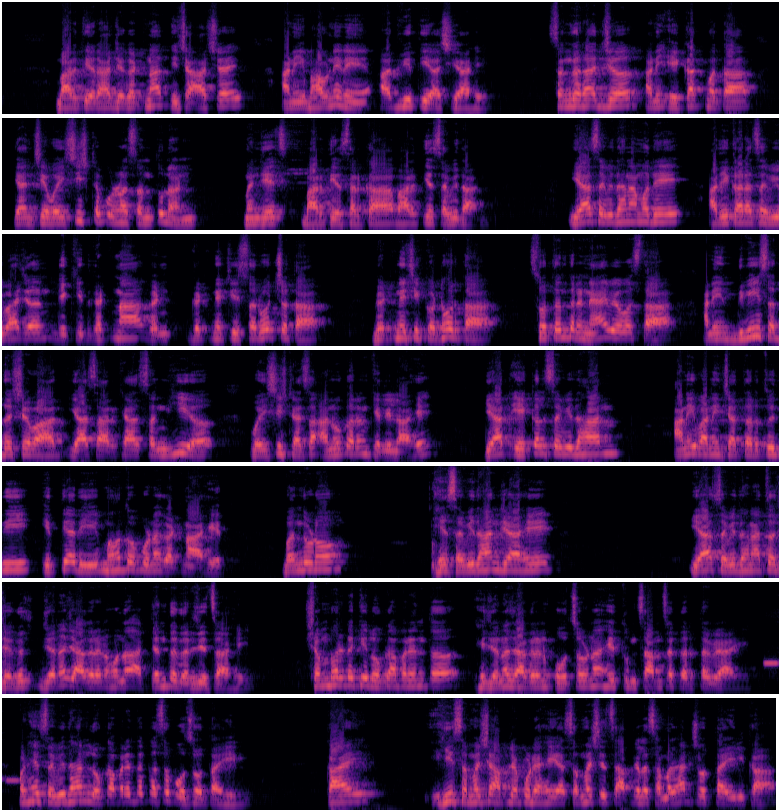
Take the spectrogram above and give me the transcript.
भारतीय राज्यघटना तिच्या आशय आणि भावनेने अद्वितीय अशी आहे. संघराज्य आणि एकात्मता यांचे वैशिष्ट्यपूर्ण संतुलन म्हणजेच भारतीय सरकार भारतीय संविधान. या संविधानामध्ये अधिकाराचं विभाजन लिखित घटना घट घटनेची सर्वोच्चता घटनेची कठोरता स्वतंत्र न्यायव्यवस्था आणि द्विसदस्यवाद यासारख्या संघीय वैशिष्ट्याचं अनुकरण केलेलं आहे. यात एकल संविधान आणीबाणीच्या तरतुदी इत्यादी महत्त्वपूर्ण घटना आहेत. बंधुणो हे संविधान जे आहे या संविधानाचं जग जनजागरण होणं अत्यंत गरजेचं आहे. शंभर टक्के लोकांपर्यंत हे जनजागरण पोहोचवणं हे तुमचं आमचं कर्तव्य आहे. पण हे संविधान लोकांपर्यंत कसं पोहोचवता येईल? काय ही समस्या आपल्या पुढे आहे? या समस्येचं आपल्याला समाधान शोधता येईल का?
